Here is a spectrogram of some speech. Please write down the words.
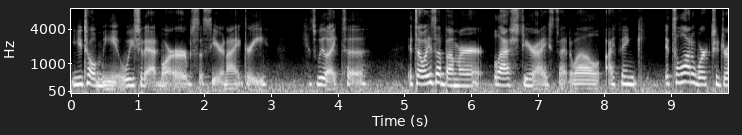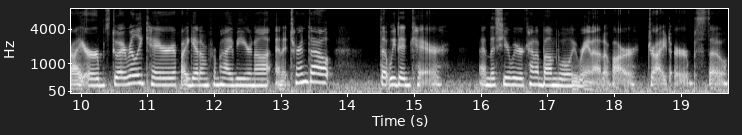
you told me we should add more herbs this year, and I agree. Because we like to. It's always a bummer. Last year I said, well, I think it's a lot of work to dry herbs. Do I really care if I get them from Hy-Vee or not? And it turns out that we did care. And this year we were kind of bummed when we ran out of our dried herbs. So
